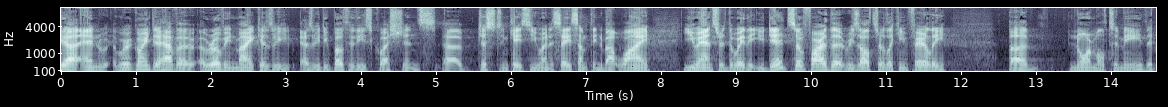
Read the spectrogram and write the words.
Yeah, and we're going to have a, a, roving mic as we as we do both of these questions, uh, just in case you want to say something about why you answered the way that you did. So far, the results are looking fairly uh, normal to me. That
